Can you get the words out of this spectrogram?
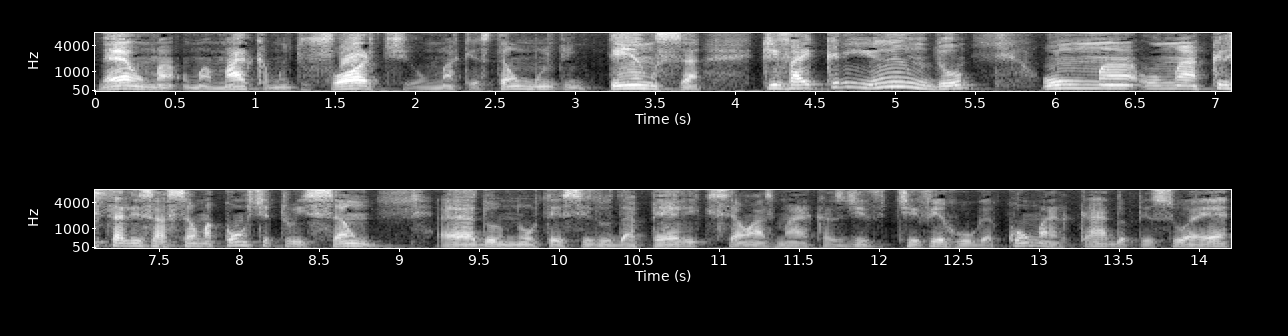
né, uma, uma marca muito forte, uma questão muito intensa, que vai criando uma, uma cristalização, uma constituição é, do, no tecido da pele, que são as marcas de, de verruga. Quão marcado a pessoa é,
